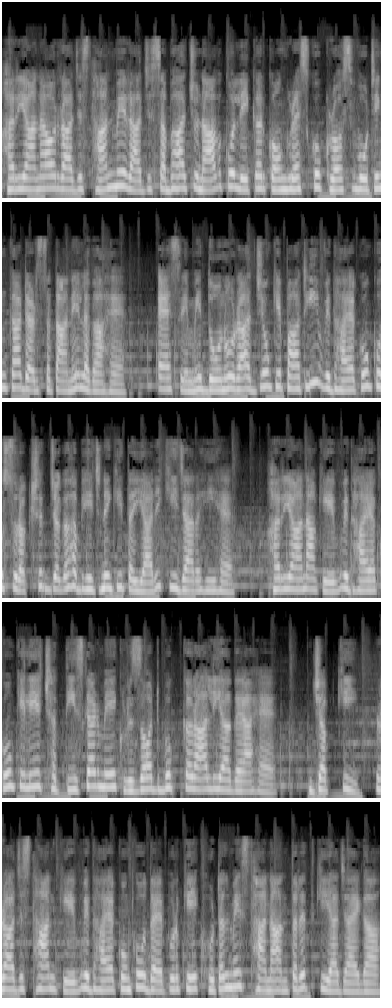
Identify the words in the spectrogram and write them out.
हरियाणा और राजस्थान में राज्यसभा चुनाव को लेकर कांग्रेस को क्रॉस वोटिंग का डर सताने लगा है। ऐसे में दोनों राज्यों के पार्टी विधायकों को सुरक्षित जगह भेजने की तैयारी की जा रही है। हरियाणा के विधायकों के लिए छत्तीसगढ़ में एक रिजॉर्ट बुक करा लिया गया है, जबकि राजस्थान के विधायकों को उदयपुर के एक होटल में स्थानांतरित किया जाएगा।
